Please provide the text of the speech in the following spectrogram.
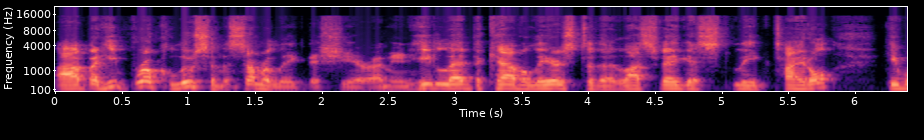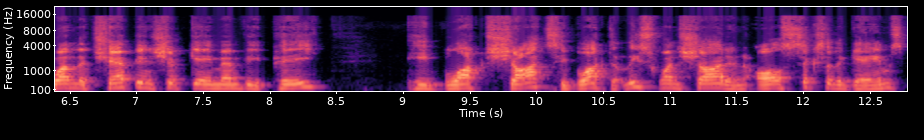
Uh, but he broke loose in the summer league this year. I mean, he led the Cavaliers to the Las Vegas League title. He won the championship game MVP. He blocked shots. He blocked at least one shot in all six of the games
